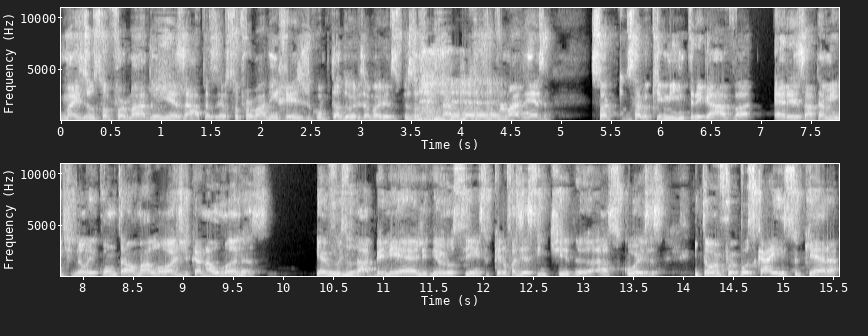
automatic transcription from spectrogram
mas eu sou formado em exatas. Eu sou formado em redes de computadores. A maioria das pessoas não sabe. Eu sou formado em exatas. Só que sabe o que me intrigava? Era exatamente não encontrar uma lógica na humanas. E aí eu fui uhum. estudar PNL, neurociência, porque não fazia sentido as coisas. Então eu fui buscar isso, que era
